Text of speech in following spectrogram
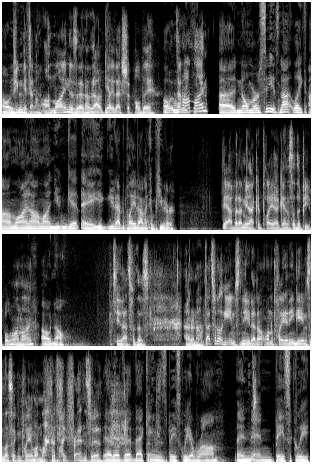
Always if you can get that online, is that I would play Yep. that shit all day. Oh, is that like- online? Uh, No Mercy. It's not like online. Online, you can get a. you- You'd have to play it on a computer. Yeah, but I mean, I could play against other people online. Oh no. See, that's what those. I don't know. That's what all games need. I don't want to play any games unless I can play them online with my friends. With Yeah, no, that that game is basically a ROM, and and basically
